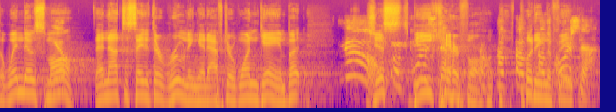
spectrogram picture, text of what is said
The window's small. Yep. And not to say that they're ruining it after one game, but no, just be careful of, of, putting of, the course not.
